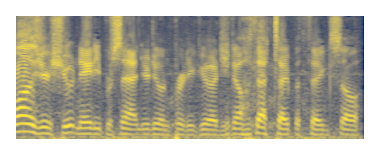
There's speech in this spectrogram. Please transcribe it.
long as you're shooting eighty percent, you're doing pretty good. You know that type of thing. So,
